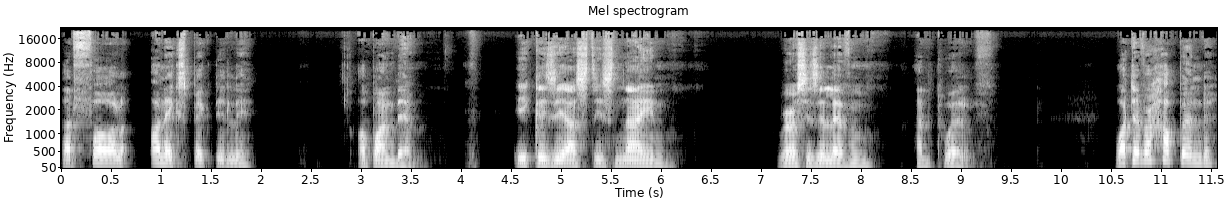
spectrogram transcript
that fall unexpectedly upon them. Ecclesiastes 9, verses 11 and 12. Whatever happened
